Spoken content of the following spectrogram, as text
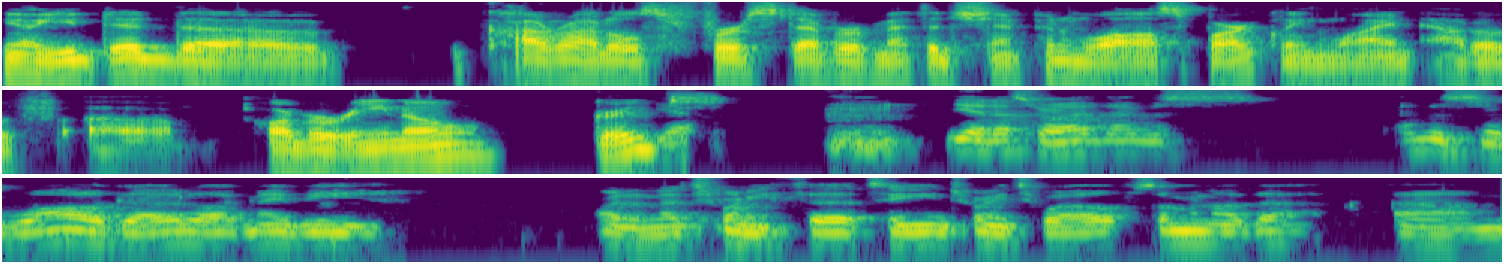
you know, you did the Colorado's first ever method champenois sparkling wine out of uh, Albarino grapes. Yeah. yeah, that's right. That was that was a while ago, like maybe I don't know, 2013, 2012, something like that. Um,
